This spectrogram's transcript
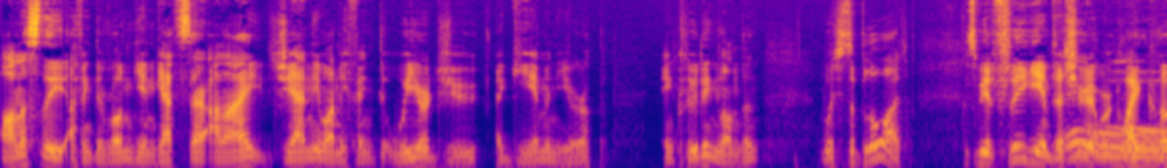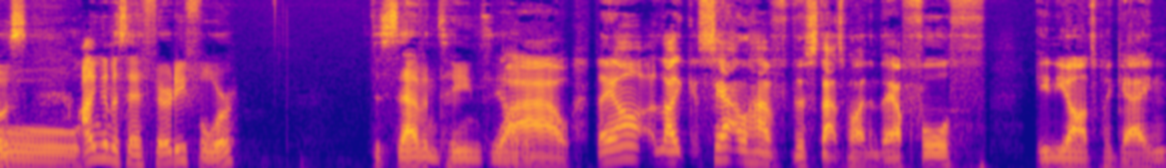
Honestly, I think the run game gets there, and I genuinely think that we are due a game in Europe, including London, which is a blowout. Because we had three games this year that were quite close. Ooh. I'm going to say 34 to 17. Seattle. Wow. They are like Seattle have the stats behind them. They are fourth in yards per game.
